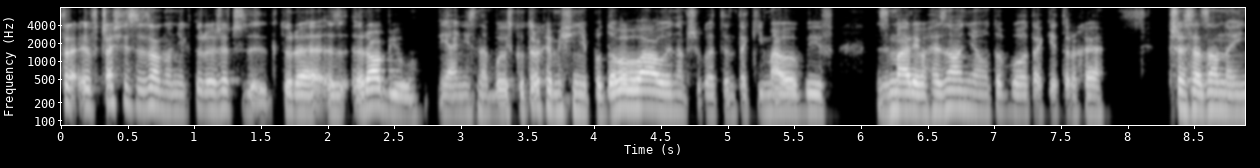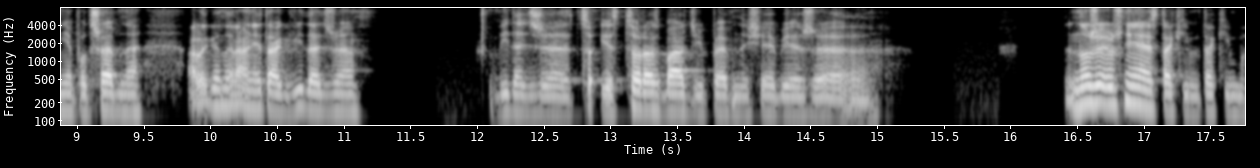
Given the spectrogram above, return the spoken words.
w, w, czasie sezonu niektóre rzeczy, które robił Janis na boisku, trochę mi się nie podobały. Na przykład ten taki mały beef z Mario Hezonią, to było takie trochę przesadzone i niepotrzebne, ale generalnie tak, widać, że widać, że jest coraz bardziej pewny siebie, że no, że już nie jest takim, takim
